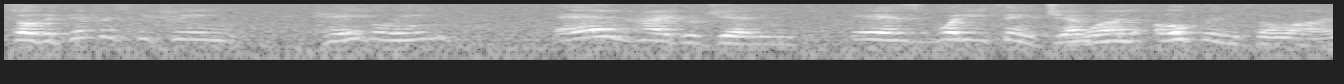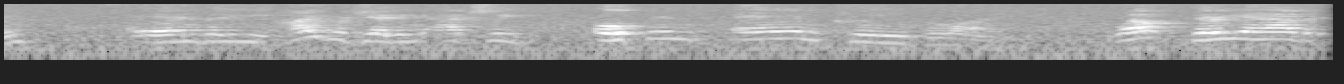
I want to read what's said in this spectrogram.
So the difference between cabling and hydrojetting is, what do you think, Jim? One opens the line, and the hydrojetting actually opens and cleans the line. Well, there you have it.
